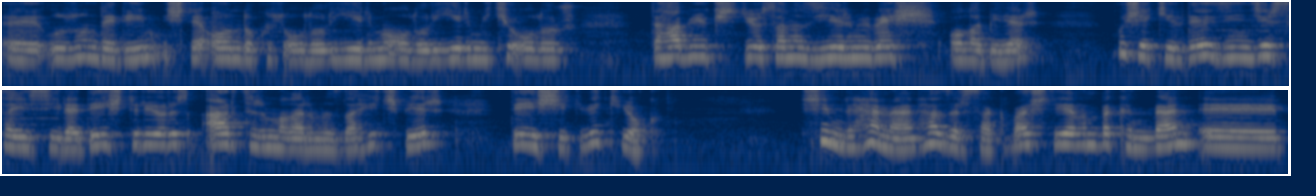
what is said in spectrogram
e, uzun dediğim işte 19 olur, 20 olur, 22 olur. Daha büyük istiyorsanız 25 olabilir. Bu şekilde zincir sayısıyla değiştiriyoruz. Artırmalarımızda hiçbir değişiklik yok. Şimdi hemen hazırsak başlayalım. Bakın ben e,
